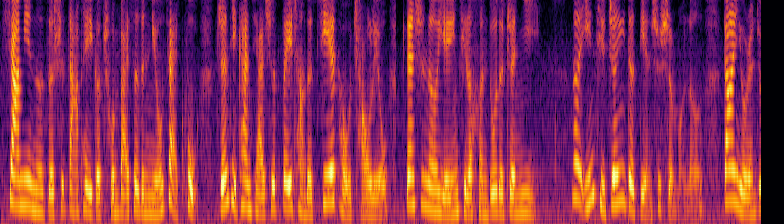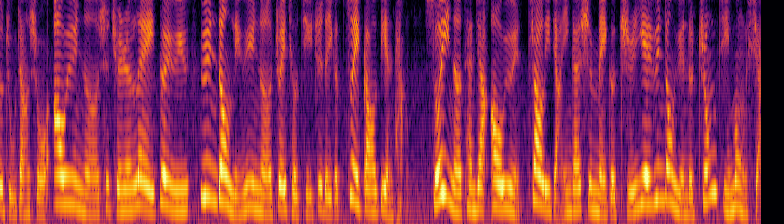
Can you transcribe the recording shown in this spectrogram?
下面呢则是搭配一个纯白色的牛仔裤，整体看起来是非常的街头潮流，但是呢也引起了很多的争议。那引起争议的点是什么呢？当然有人就主张说，奥运呢是全人类对于运动领域呢追求极致的一个最高殿堂，所以呢参加奥运，照理讲应该是每个职业运动员的终极梦想。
